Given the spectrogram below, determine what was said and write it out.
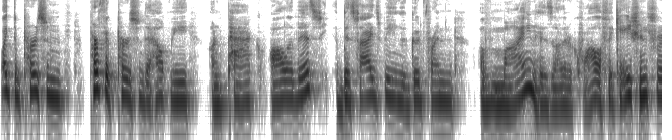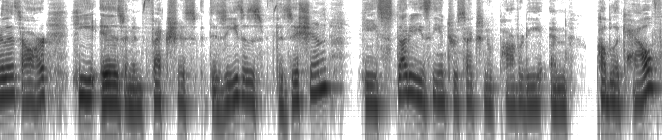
like the person, perfect person to help me unpack all of this. Besides being a good friend of mine. His other qualifications for this are he is an infectious diseases physician. He studies the intersection of poverty and public health.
